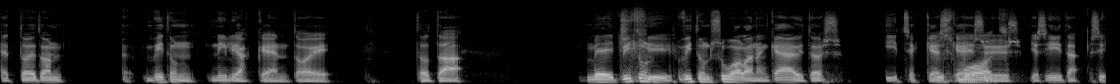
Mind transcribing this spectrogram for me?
et toi ton vitun niljakkeen toi tota, vitun, Key. vitun suolainen käytös, itsekeskeisyys ja siitä si,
